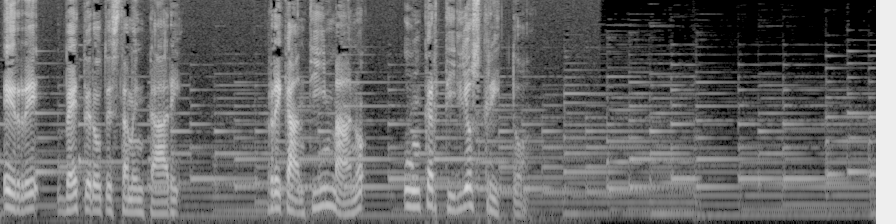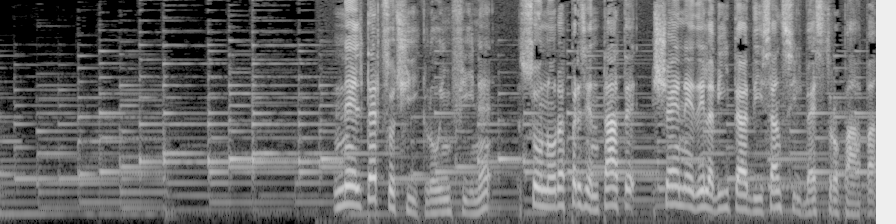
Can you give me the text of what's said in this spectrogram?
e re veterotestamentari, recanti in mano un cartiglio scritto. Nel terzo ciclo, infine, sono rappresentate scene della vita di San Silvestro Papa.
